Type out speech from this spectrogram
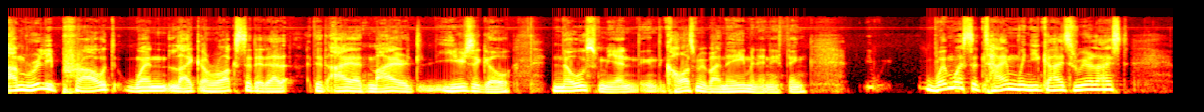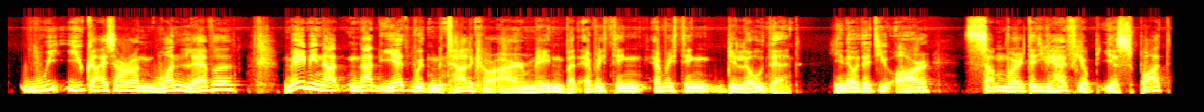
I'm really proud when like a rockstar that I, that I admired years ago knows me and, and calls me by name and anything. When was the time when you guys realized we you guys are on one level? Maybe not not yet with Metallica or Iron Maiden, but everything everything below that. You know that you are somewhere that you have your your spot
